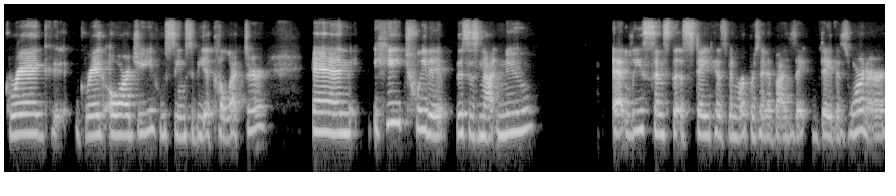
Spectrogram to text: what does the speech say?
Greg Greg Org, who seems to be a collector, and he tweeted, "This is not new. At least since the estate has been represented by Z- David Zwirner."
